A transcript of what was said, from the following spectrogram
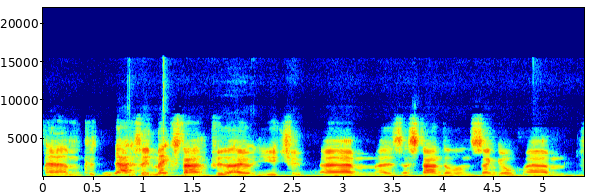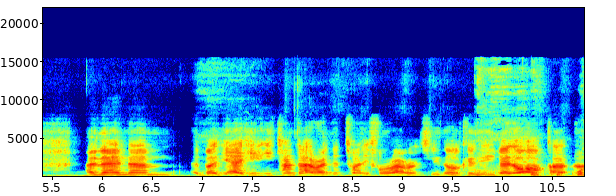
Because um, he'd actually mixed that and put it out on YouTube um, as a standalone single. Um, and then, um, but yeah, he, he turned that around in 24 hours, you know, because he went, oh, I,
